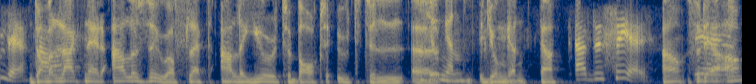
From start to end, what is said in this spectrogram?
de det? De har Ja. lagt ner alla zoo och släppt alla djur tillbaks ut till eh, Djungeln. djungeln. Ja. Ja, du ser. Ja, så det, Det är- ja.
